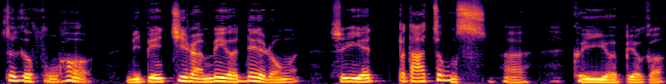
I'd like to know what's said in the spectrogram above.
这个符号里边既然没有内容，所以也不大重视啊。可以有比如说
